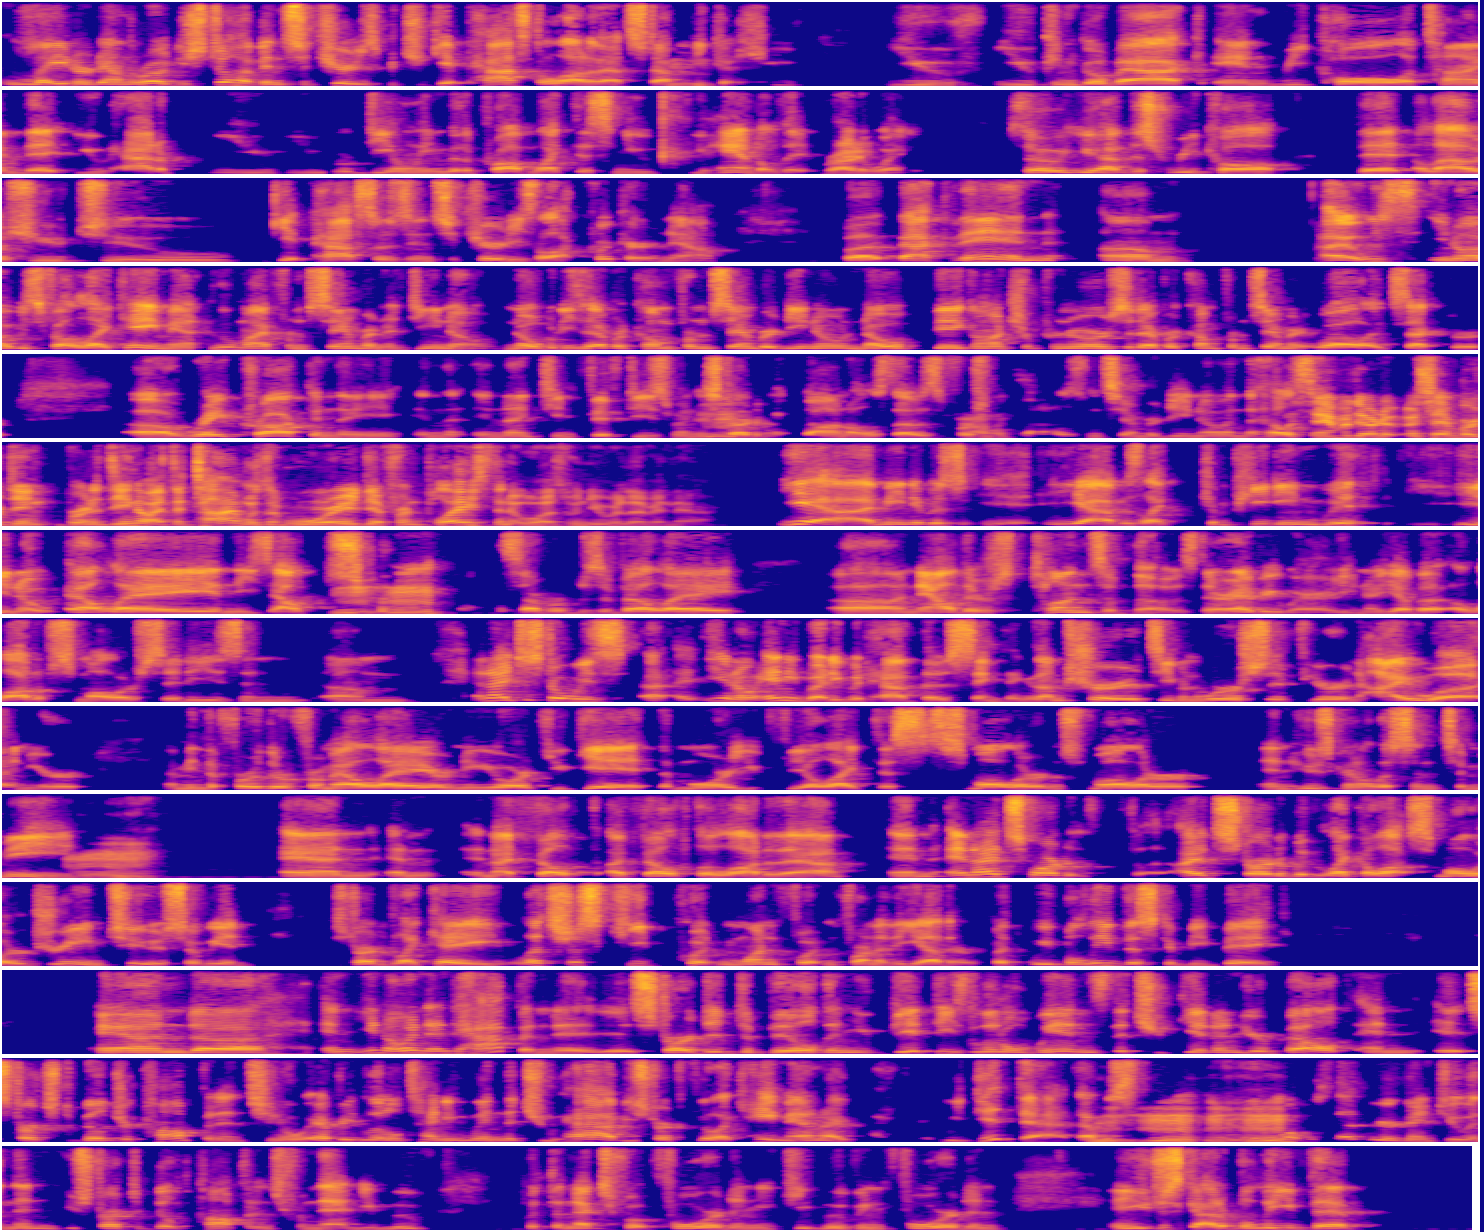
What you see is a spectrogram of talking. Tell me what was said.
later down the road you still have insecurities but you get past a lot of that stuff mm. because you you've you can go back and recall a time that you had a you you were dealing with a problem like this and you you handled it right, right. away so you have this recall that allows you to get past those insecurities a lot quicker now but back then um, I always, you know, I always felt like, hey, man, who am I from San Bernardino? Nobody's ever come from San Bernardino. No big entrepreneurs that ever come from San Bernardino. Well, except for uh, Ray Kroc in the in the in 1950s when he mm. started McDonald's. That was the first McDonald's in San Bernardino. And the hell San Bernardino, San Bernardino at the time was a very different place than it was when you were living there. Yeah, I mean, it was yeah, it was like competing with you know L.A. and these out mm-hmm. suburbs of L.A. Uh, now there's tons of those. They're everywhere. You know, you have a, a lot of smaller cities, and um, and I just always, uh, you know, anybody would have those same things. I'm sure it's even worse if you're in Iowa and you're. I mean, the further from LA or New York you get, the more you feel like this is smaller and smaller, and who's going to listen to me? Mm. And and and I felt I felt a lot of that, and and I'd started I'd started with like a lot smaller dream too. So we had started like, hey, let's just keep putting one foot in front of the other. But we believe this could be big. And uh, and you know, and it happened. It, it started to build, and you get these little wins that you get under your belt, and it starts to build your confidence. You know, every little tiny win that you have, you start to feel like, hey, man, I, we did that. That was mm-hmm, mm-hmm. what we said we were going to do, and then you start to build confidence from that, and you move, put the next foot forward, and you keep moving forward, and and you just got to believe that.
